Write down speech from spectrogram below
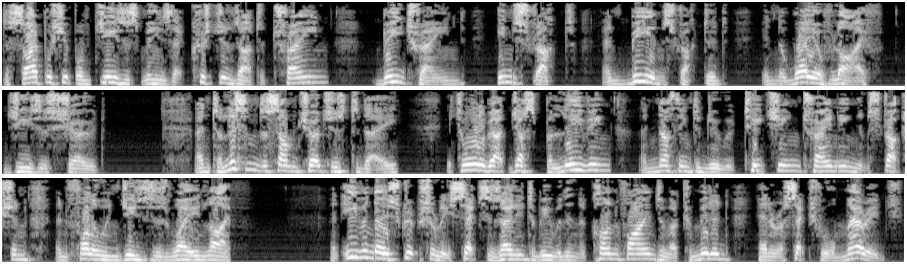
Discipleship of Jesus means that Christians are to train, be trained, instruct, and be instructed in the way of life Jesus showed. And to listen to some churches today, it's all about just believing and nothing to do with teaching, training, instruction, and following Jesus' way in life. And even though scripturally sex is only to be within the confines of a committed heterosexual marriage,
